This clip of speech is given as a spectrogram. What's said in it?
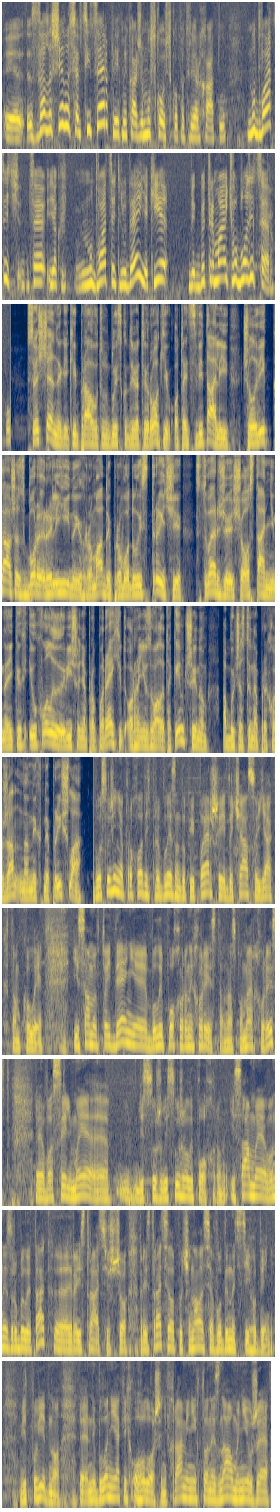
Е, Залишилося в цій церкві, як ми кажемо, московського патріархату, ну 20, це як ну 20 людей, які якби тримають в облозі церкву. Священник, який правив тут близько 9 років, отець Віталій. Чоловік каже, збори релігійної громади проводились тричі. Стверджує, що останні, на яких і ухвалили рішення про перехід, організували таким чином, аби частина прихожан на них не прийшла. Богослужіння проходить приблизно до півпершої, до часу, як там коли. І саме в той день е, були похорони хориста. В нас помер хорист е, Василь. Ми е, відслужували похорон. І саме вони зробили так реєстрацію, що реєстрація починалася в 11 годині. Відповідно, не було ніяких оголошень. В храмі ніхто не знав. Мені вже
